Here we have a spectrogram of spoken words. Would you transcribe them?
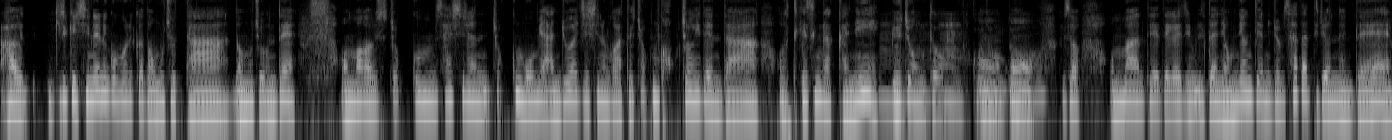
아 이렇게 지내는 거 보니까 너무 좋다. 너무 좋은데 엄마가 여기서 조금 사실은 조금 몸이 안 좋아지시는 것 같아. 조금 걱정이 된다. 어떻게 생각하니? 요 정도. 음, 그 정도. 그래서 엄마한테 내가 지금 일단 영양제는 좀 사다 드렸는데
